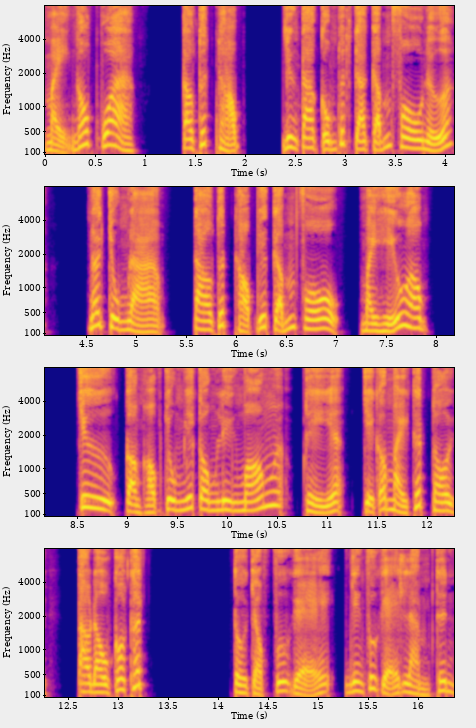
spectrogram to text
Mày ngốc quá à, tao thích học, nhưng tao cũng thích cả cẩm phô nữa. Nói chung là tao thích học với cẩm phô, mày hiểu không? Chứ còn học chung với con liên món thì chỉ có mày thích thôi, tao đâu có thích. Tôi chọc Phú Ghẻ, nhưng Phú Ghẻ làm thinh,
